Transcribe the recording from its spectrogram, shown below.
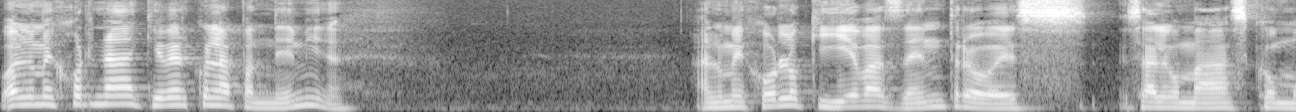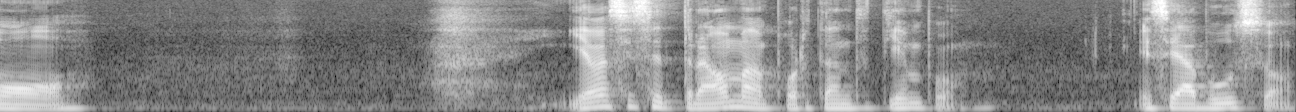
O a lo mejor nada que ver con la pandemia. A lo mejor lo que llevas dentro es, es algo más como... Llevas ese trauma por tanto tiempo, ese abuso,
